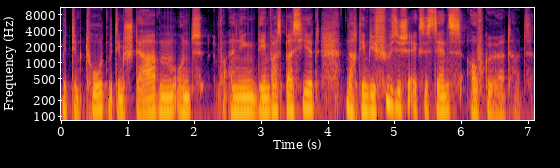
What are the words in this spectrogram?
mit dem Tod, mit dem Sterben und vor allen Dingen dem, was passiert, nachdem die physische Existenz aufgehört hat.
